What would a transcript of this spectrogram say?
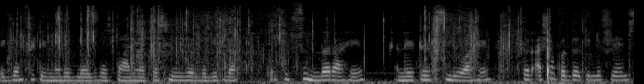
एकदम फिटिंगमध्ये ब्लाऊज बसतो आणि याचा स्लीव जर बघितला तर खूप सुंदर आहे. नेटेड स्लीव आहे. तर अशा पद्धतीने फ्रेंड्स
